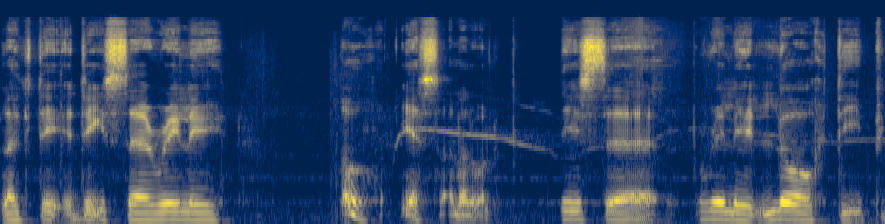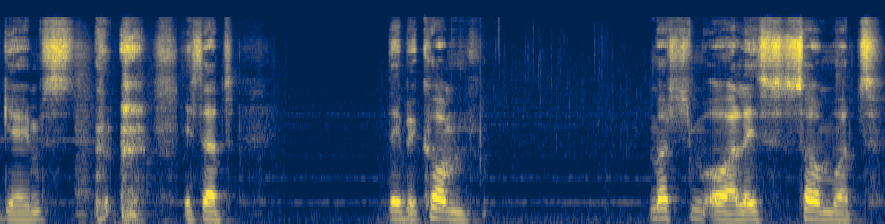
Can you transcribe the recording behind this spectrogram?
like the, these uh, really oh yes another one these uh, really lore deep games is that they become much more, or at least somewhat,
